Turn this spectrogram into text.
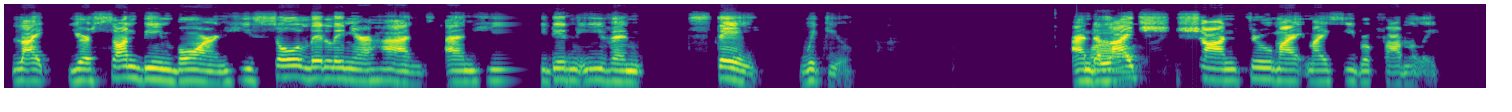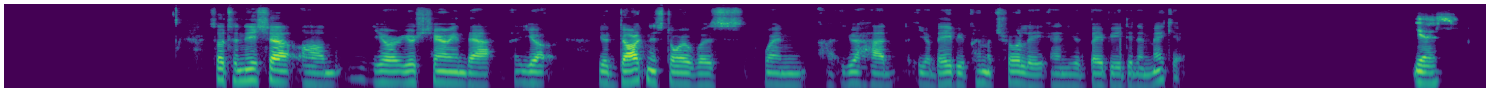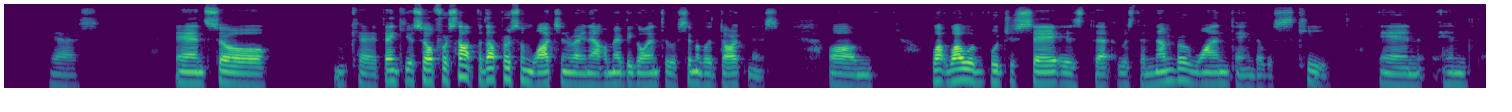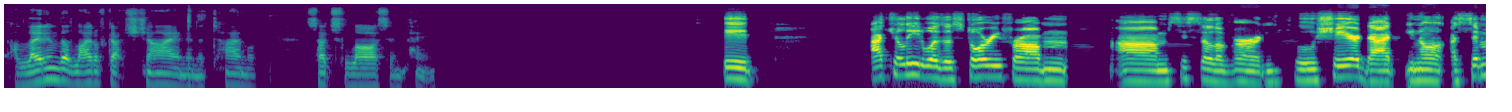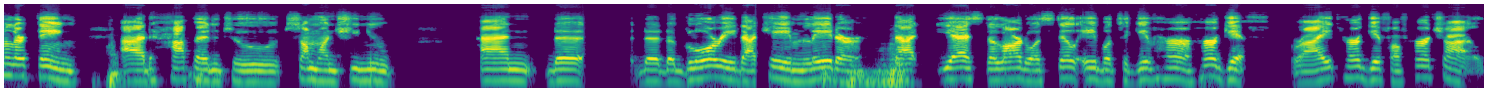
Like your son being born, he's so little in your hands and he he didn't even stay with you. And wow. the light sh- shone through my my Seabrook family. So Tanisha, um, you're you're sharing that your your darkness story was when uh, you had your baby prematurely and your baby didn't make it. Yes. Yes. And so Okay, thank you. So for some, for that person watching right now who may be going through a similar darkness, um, what what would, would you say is that was the number one thing that was key in in letting the light of God shine in a time of such loss and pain? It actually it was a story from um, Sister Laverne who shared that you know a similar thing had happened to someone she knew and the the the glory that came later that yes the lord was still able to give her her gift right her gift of her child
